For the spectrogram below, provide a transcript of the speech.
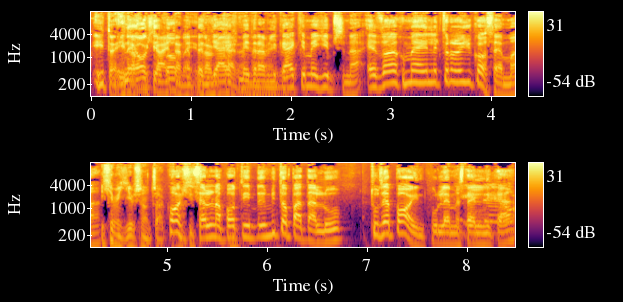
Ήταν. ναι, όχι εδώ, με παιδιά, έχει με υδραυλικά και με γύψινα. Εδώ έχουμε ηλεκτρολογικό θέμα. Είχε με γύψινο τσάκωνας. Όχι, θέλω να πω ότι μην το παταλού, to the point που λέμε στα ελληνικά.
